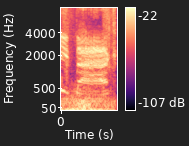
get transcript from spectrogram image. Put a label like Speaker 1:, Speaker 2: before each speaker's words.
Speaker 1: be back!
